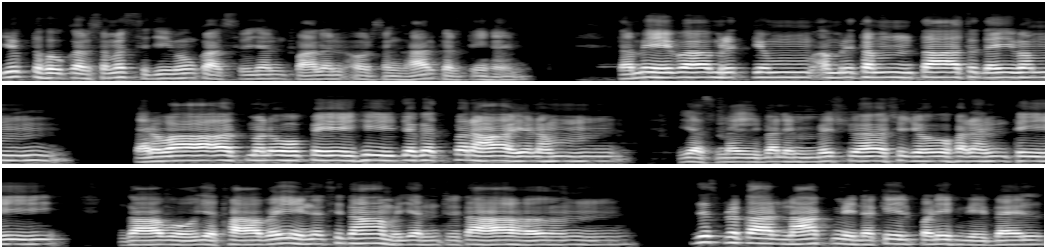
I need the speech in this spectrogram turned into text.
युक्त होकर समस्त जीवों का सृजन, पालन और संहार करते हैं। तमेव मृत्युम अमृतम तात दैव सर्वात्मनोपे ही जगत्परायणम। यस्मय बलिम विश्व शिजो हरती गावो यथा वही नसिधाम यंत्रिता जिस प्रकार नाक में नकेल पड़े हुए बैल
